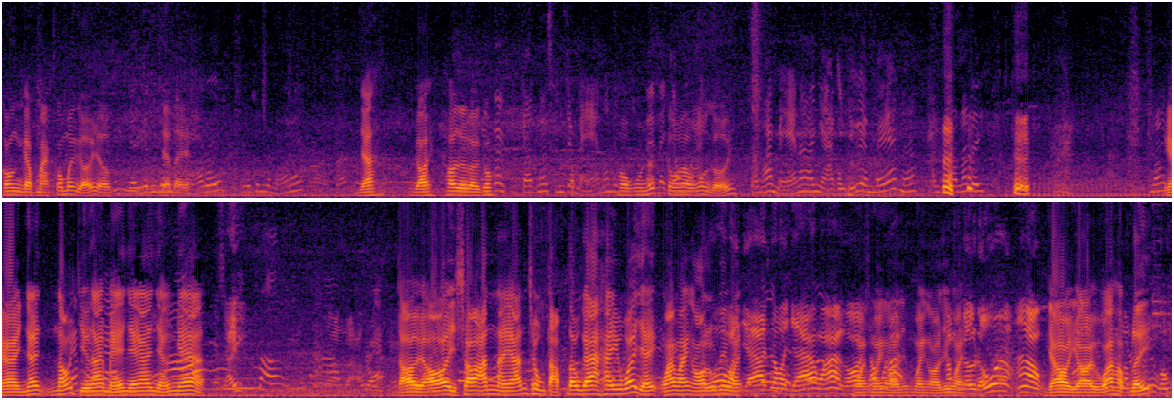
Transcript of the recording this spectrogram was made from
con gặp mặt con mới gửi được. Dạ, đây dạ rồi thôi được rồi cô. Con cho nó xin cho mẹ nó đi. Thôi con nít con đâu có gửi. Không phải mẹ nó ở nhà còn giữ em bé nữa. Anh cho nó đi. Nói- rồi nói, nói chiều nay mẹ nhận nhận nha. Trời ơi sao anh này anh sưu tập đâu ra hay quá vậy? Ngoài ngoài ngồi luôn đi ngoài. già cho bà già không hả? Ngoài rồi ngoài ngồi đi ngoài ngồi đi ngoài. ngồi đủ á thấy không? Rồi rồi quá hợp lý. không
